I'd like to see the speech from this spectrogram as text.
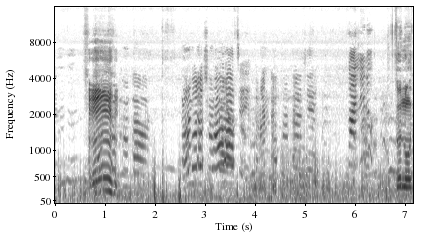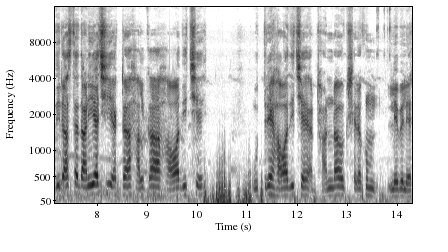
হুম, ফাঁকা কানটা ফাঁকা আছে কানটা ফাঁকা আছে তো নদীর রাস্তায় দাঁড়িয়ে আছি, একটা হালকা হাওয়া দিচ্ছে, উত্তরে হাওয়া দিচ্ছে, আর ঠান্ডাও সেরকম লেভেলের।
